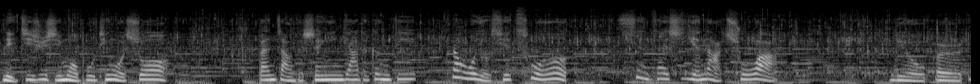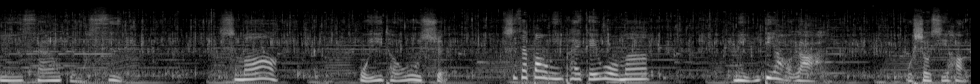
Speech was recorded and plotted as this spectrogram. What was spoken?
你继续洗抹布，听我说。班长的声音压得更低。让我有些错愕，现在是演哪出啊？六二一三五四，什么？我一头雾水，是在报名牌给我吗？明掉啦！我收洗好了，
